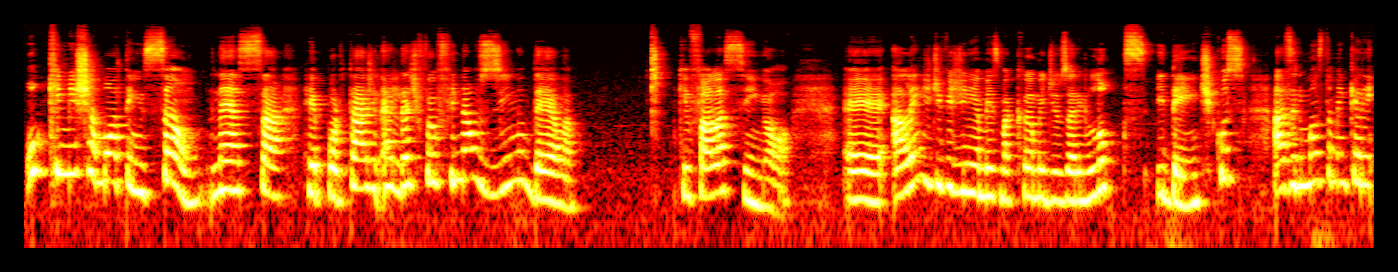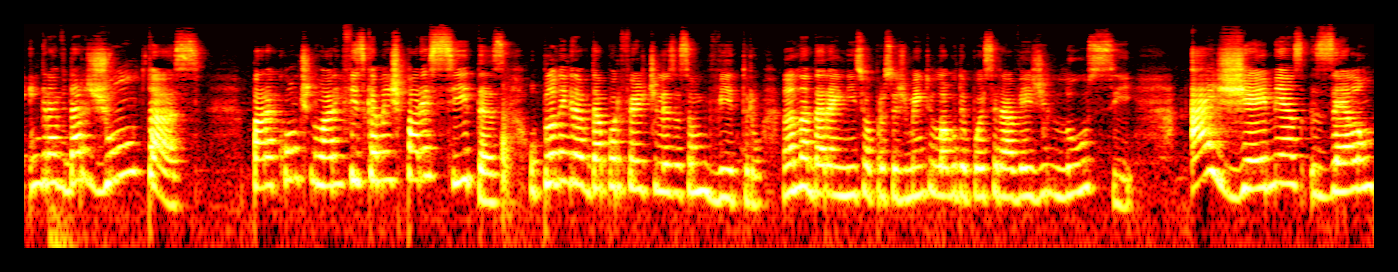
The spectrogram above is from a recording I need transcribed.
o que me chamou a atenção nessa reportagem, na realidade, foi o finalzinho dela, que fala assim, ó. É, além de dividirem a mesma cama e de usarem looks idênticos, as irmãs também querem engravidar juntas para continuarem fisicamente parecidas. O plano é engravidar por fertilização in vitro. Ana dará início ao procedimento e logo depois será a vez de Lucy. As gêmeas zelam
